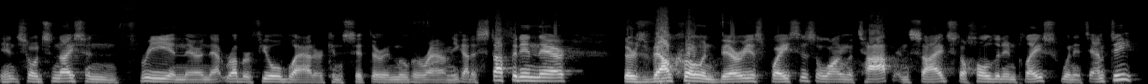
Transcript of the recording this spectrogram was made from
and so it's nice and free in there and that rubber fuel bladder can sit there and move around. You got to stuff it in there. There's Velcro in various places along the top and sides to hold it in place when it's empty.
